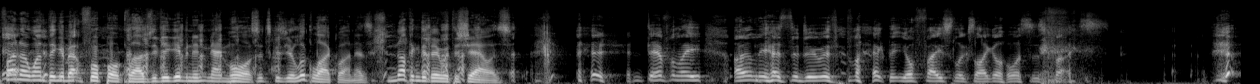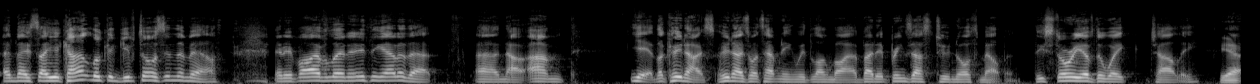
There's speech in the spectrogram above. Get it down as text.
If I know one thing about football clubs, if you're given a nickname horse, it's because you look like one. It has nothing to do with the showers. It definitely only has to do with the fact that your face looks like a horse's face. and they say you can't look a gift horse in the mouth. And if I've learned anything out of that, uh, no. Um, yeah, look, who knows? Who knows what's happening with Longmire? But it brings us to North Melbourne. The story of the week, Charlie, Yeah.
